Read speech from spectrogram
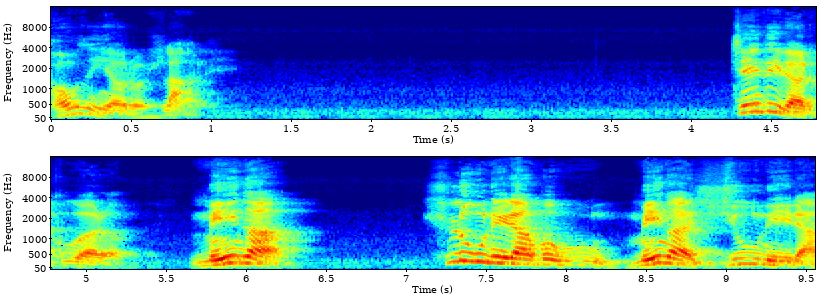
ခေါင်းစဉ်ရောက်တော့လှတယ်ကျင်းသေးတာတခုကတော့မင်းကလှူနေတာမဟုတ်ဘူးမင်းကယူနေတာ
